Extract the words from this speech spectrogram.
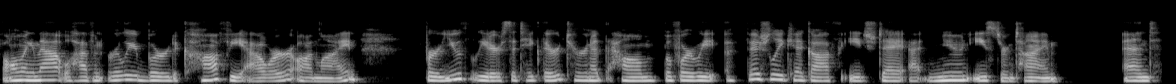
Following that, we'll have an early bird coffee hour online for youth leaders to take their turn at the helm before we officially kick off each day at noon Eastern Time. And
